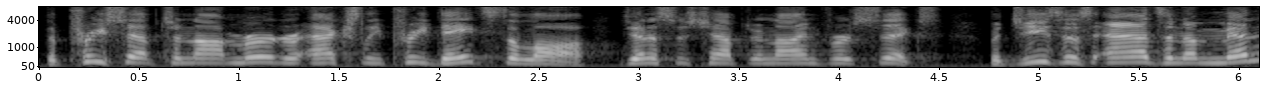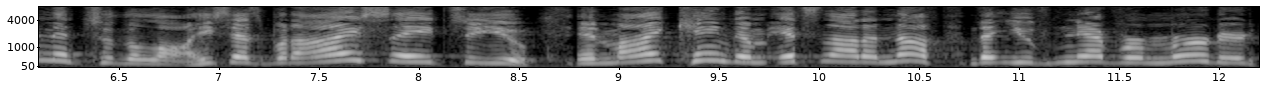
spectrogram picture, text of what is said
the precept to not murder actually predates the law. Genesis chapter 9, verse 6. But Jesus adds an amendment to the law. He says, But I say to you, in my kingdom, it's not enough that you've never murdered.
